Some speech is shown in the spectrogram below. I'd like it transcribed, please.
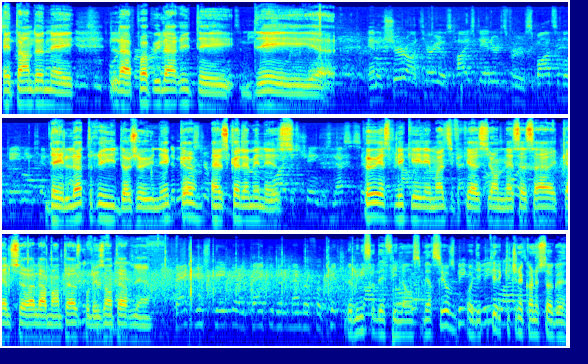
Étant donné la popularité des, euh, loteries de jeux uniques. Est-ce que le ministre peut expliquer les modifications nécessaires et quel sera l'avantage pour les Ontariens? Le ministre des Finances. Merci au, député de Kitchener-Conestoga.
